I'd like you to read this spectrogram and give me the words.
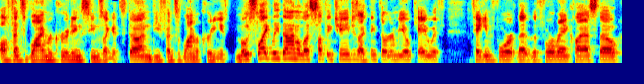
Offensive line recruiting seems like it's done. Defensive line recruiting is most likely done unless something changes. I think they're going to be okay with taking four the, four rank class though.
